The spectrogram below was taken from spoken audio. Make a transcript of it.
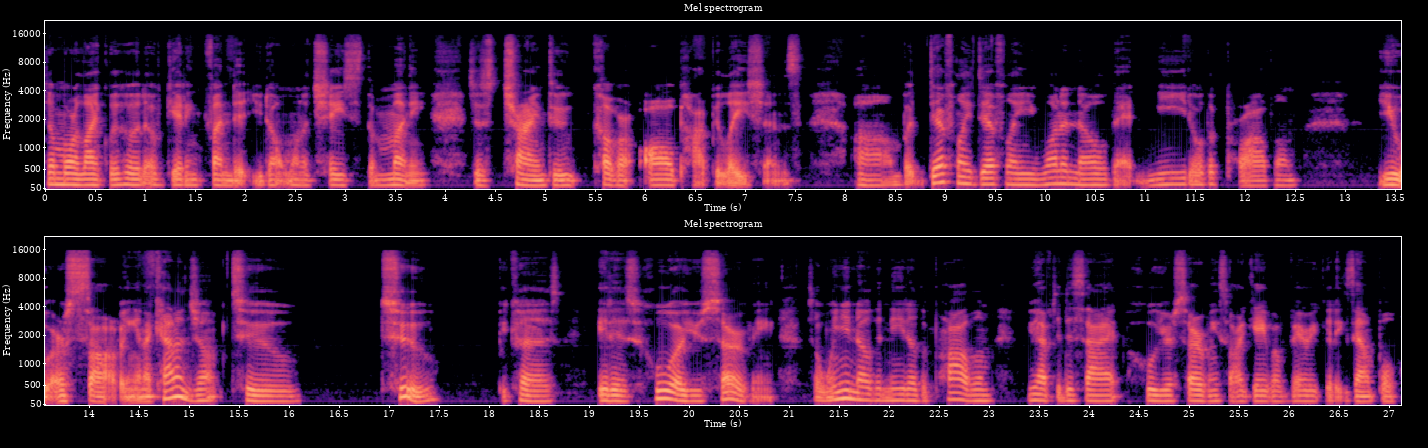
the more likelihood of getting funded. You don't want to chase the money, just trying to cover all populations. Um, but definitely, definitely, you want to know that need or the problem you are solving. And I kind of jumped to two because it is who are you serving. So when you know the need of the problem, you have to decide who you're serving. So I gave a very good example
